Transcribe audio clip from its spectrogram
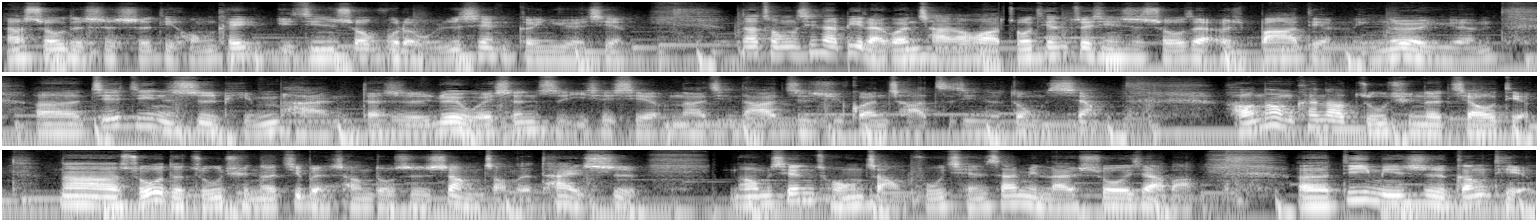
那收的是实体红 K，已经收复了五日线跟月线。那从新台币来观察的话，昨天最新是收在二十八点零二元，呃，接近是平盘，但是略微升值一些些。那请大家继续观察。资金的动向，好，那我们看到族群的焦点，那所有的族群呢，基本上都是上涨的态势。那我们先从涨幅前三名来说一下吧。呃，第一名是钢铁，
